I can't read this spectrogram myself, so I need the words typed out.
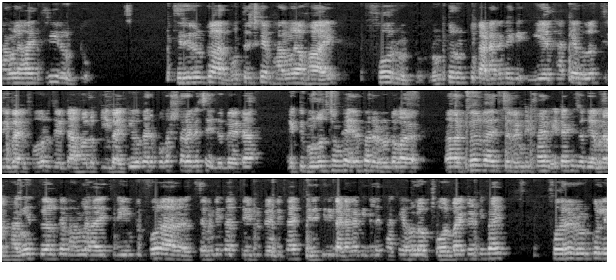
ভাঙলে হয় three root two three root two আর বত্রিশ কে ভাঙলে হয় four root two root two root two কাটাকাটি গিয়ে থাকে হলো থ্রি বাই ফোর যেটা হলো পি বাই কিউ আকারে প্রকাশ করা গেছে। এই জন্য এটা একটি মূলদ সংখ্যা। এরপরে root over twelve by seventy five এটাকে যদি আমরা ভাঙি টুয়েলভ কে ভাঙলে হয় থ্রি ইন্টু ফোর আর seventy five three into twenty five three three কাটাকাটি গেলে থাকে হলো four by twenty five four এর রুট করলে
